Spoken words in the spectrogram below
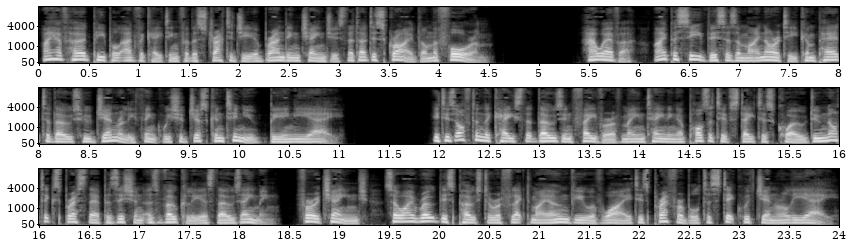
I have heard people advocating for the strategy of branding changes that are described on the forum. However, I perceive this as a minority compared to those who generally think we should just continue being EA. It is often the case that those in favor of maintaining a positive status quo do not express their position as vocally as those aiming for a change, so I wrote this post to reflect my own view of why it is preferable to stick with General EA.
